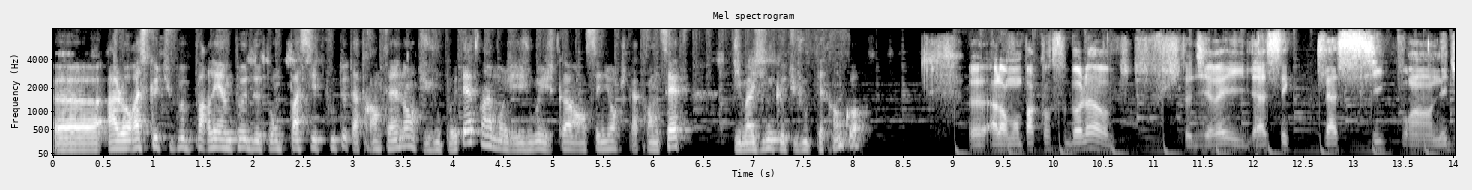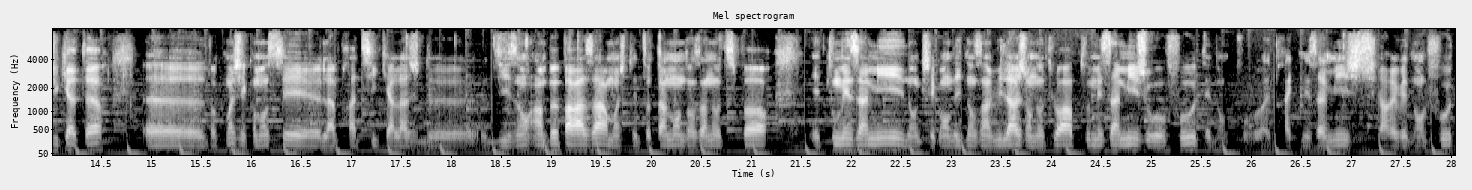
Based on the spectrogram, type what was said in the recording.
Euh, alors, est-ce que tu peux parler un peu de ton passé de foot? Tu as 31 ans, tu joues peut-être. Hein. Moi, j'ai joué jusqu'à en senior jusqu'à 37. J'imagine que tu joues peut-être encore. Euh, alors mon parcours de footballeur, je te dirais, il est assez classique pour un éducateur. Euh, donc moi j'ai commencé la pratique à l'âge de 10 ans, un peu par hasard. Moi j'étais totalement dans un autre sport et tous mes amis, donc j'ai grandi dans un village en Haute-Loire, tous mes amis jouent au foot et donc pour être avec mes amis, je suis arrivé dans le foot.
